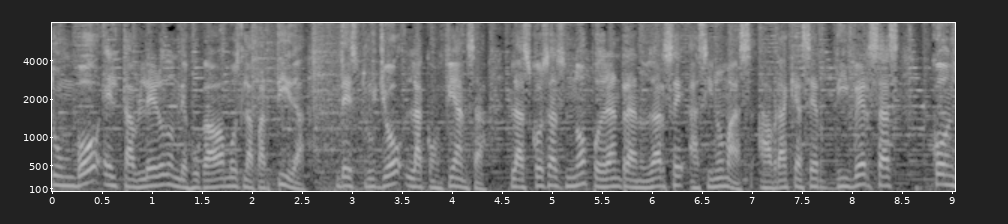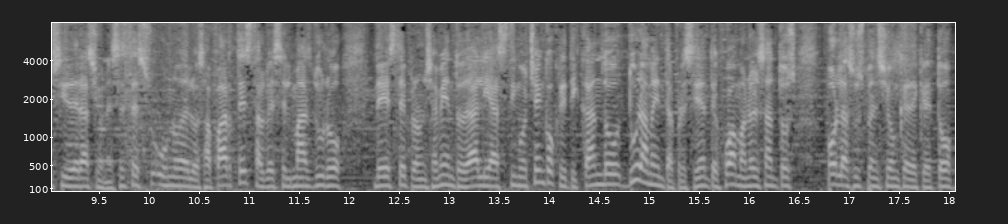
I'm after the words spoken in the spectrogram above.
tumbó el tablero donde jugábamos la partida, destruyó la confianza. Las cosas no podrán reanudarse así nomás. Habrá que hacer diversas consideraciones. Este es uno de los apartes, tal vez el más duro de este pronunciamiento de alias Timochenko, criticando duramente al presidente Juan Manuel Santos por la suspensión que decretó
